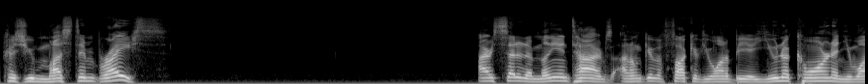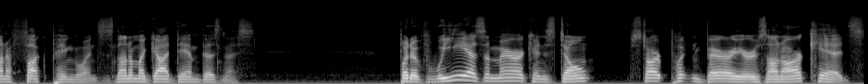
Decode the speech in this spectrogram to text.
Because you must embrace. I've said it a million times. I don't give a fuck if you want to be a unicorn and you want to fuck penguins. It's none of my goddamn business. But if we as Americans don't start putting barriers on our kids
